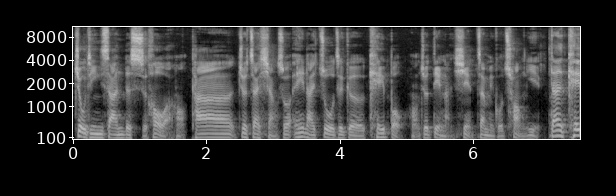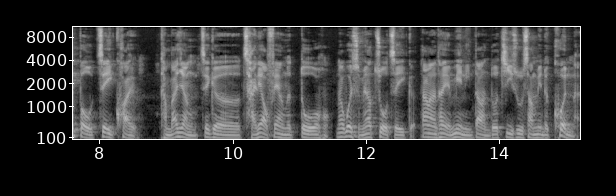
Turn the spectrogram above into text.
旧金山的时候啊，哈，他就在想说，哎，来做这个 cable 哦，就电缆线，在美国创业，但是 cable 这一块。坦白讲，这个材料非常的多哈，那为什么要做这一个？当然，他也面临到很多技术上面的困难。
